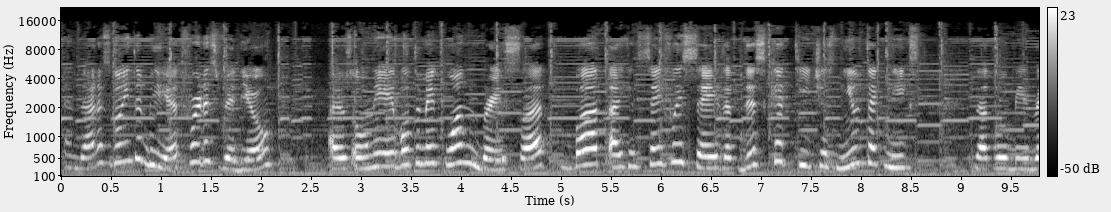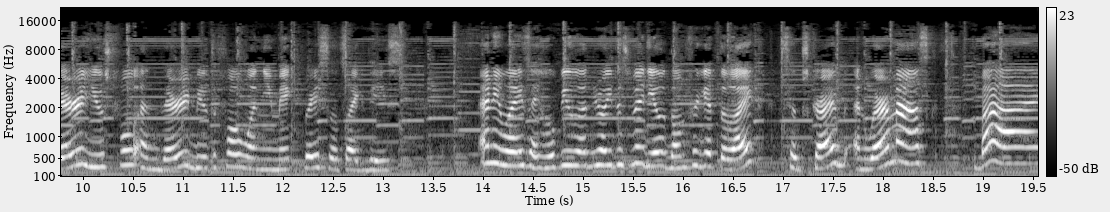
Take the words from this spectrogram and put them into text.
And that is going to be it for this video. I was only able to make one bracelet, but I can safely say that this kit teaches new techniques that will be very useful and very beautiful when you make bracelets like these. Anyways, I hope you enjoyed this video. Don't forget to like, subscribe, and wear a mask. Bye!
